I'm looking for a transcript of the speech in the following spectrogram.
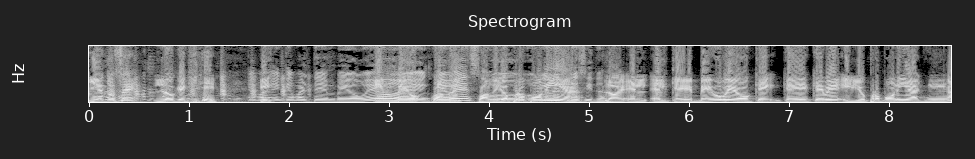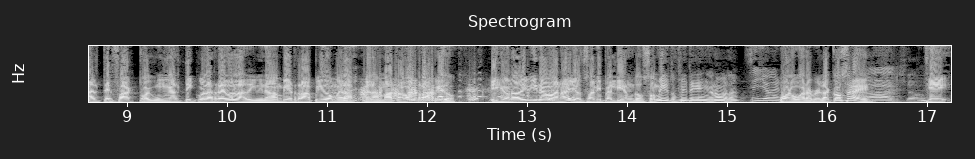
Y entonces, lo que... ¿En qué, pa- y- en qué parte? ¿En veo en veo? ¿En qué cuando, ves? cuando o- yo proponía, lo- el, el que veo, veo, que, que, que ve, y yo proponía algún artefacto, algún artículo alrededor, la adivinaban bien rápido, me, la- me las mataban rápido. y yo no adivinaba nada, yo salí perdiendo. Somi, tú fuiste quien ganó, ¿verdad? Sí, yo gané. Bueno, whatever. La cosa es que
